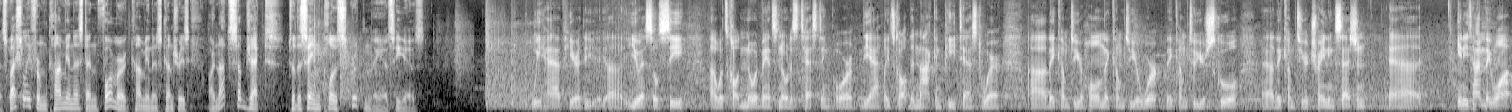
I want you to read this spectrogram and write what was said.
especially from communist and former communist countries, are not subject to the same close scrutiny as he is. We have here at the uh, USOC uh, what's called no advance notice testing, or the athletes call it the knock and pee test, where uh, they come to your home, they come to your work, they come to your school, uh, they come to your training session uh, anytime they want.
